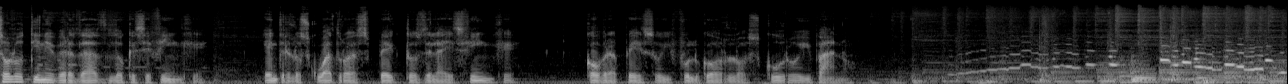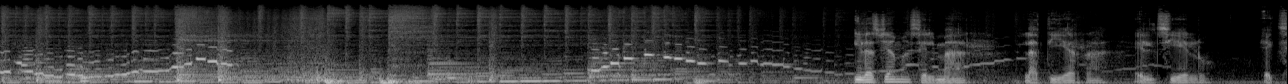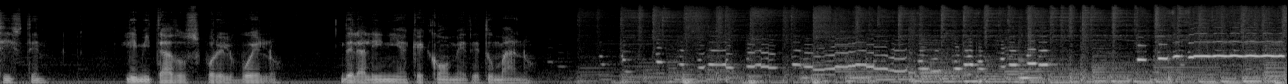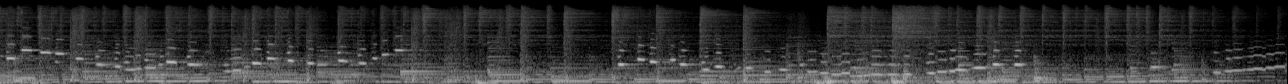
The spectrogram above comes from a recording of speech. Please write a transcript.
Solo tiene verdad lo que se finge, entre los cuatro aspectos de la esfinge, cobra peso y fulgor lo oscuro y vano. Y las llamas el mar, la tierra, el cielo, existen, limitados por el vuelo, de la línea que come de tu mano.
